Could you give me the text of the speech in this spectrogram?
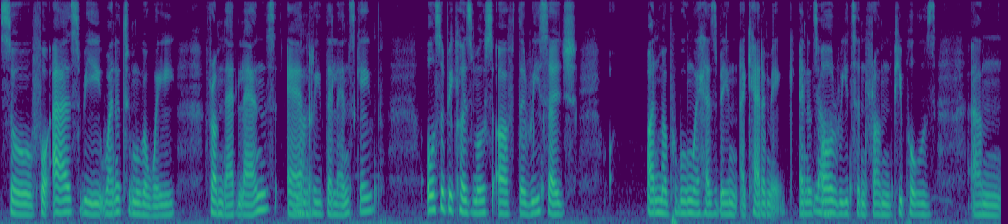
So for us, we wanted to move away from that lens and Yeah. read the landscape. Also because most of the research on Mapubungwe has been academic and it's Yeah. all written from people's um,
